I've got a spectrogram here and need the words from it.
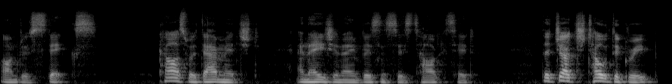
armed with sticks. Cars were damaged and Asian owned businesses targeted. The judge told the group,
